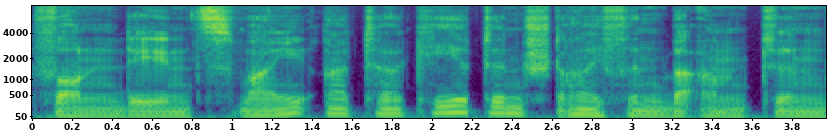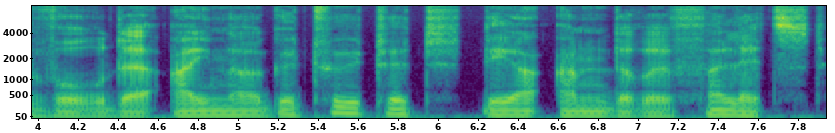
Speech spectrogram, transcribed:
Von den zwei attackierten Streifenbeamten wurde einer getötet, der andere verletzt.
